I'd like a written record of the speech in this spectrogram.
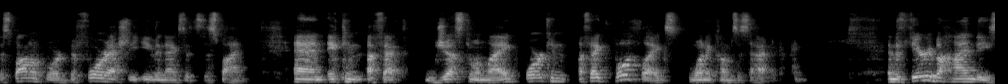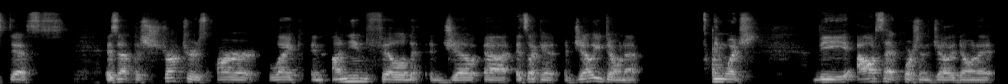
the spinal cord before it actually even exits the spine. And it can affect just one leg or it can affect both legs when it comes to sciatica pain. And the theory behind these discs is that the structures are like an onion filled gel, uh, it's like a, a jelly donut in which the outside portion of the jelly donut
